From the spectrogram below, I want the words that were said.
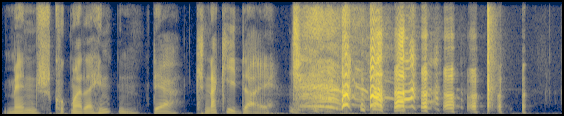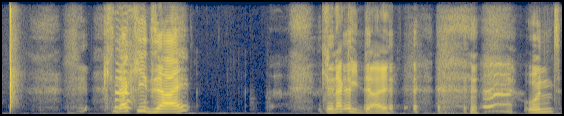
Mensch, guck mal da hinten, der Knacki-Dai. kenn's. Knacki Die. Knacki-Dai. und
